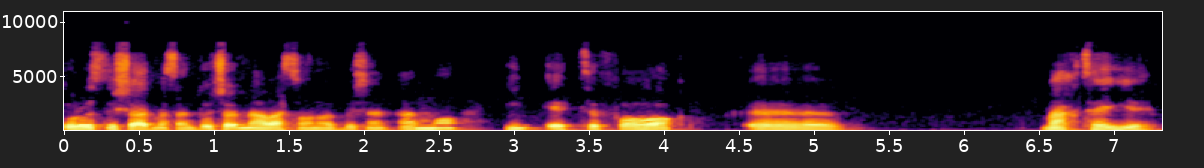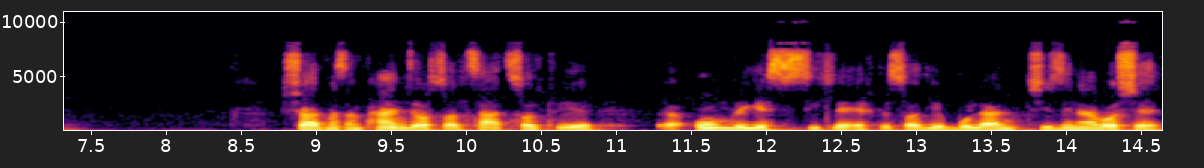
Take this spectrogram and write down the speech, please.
درسته شاید مثلا دوچار نوسانات بشن اما این اتفاق مقطعیه. شاید مثلا 50 سال 100 سال توی عمر یه سیکل اقتصادی بلند چیزی نباشه.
